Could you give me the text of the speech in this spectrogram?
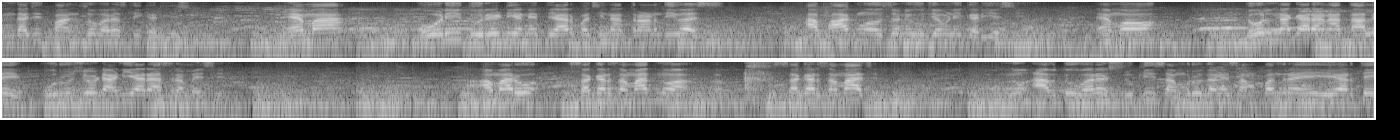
અંદાજિત પાંચસો વર્ષથી કરીએ છીએ. એમાં હોળી, ધૂળેટી અને ત્યાર પછીના ત્રણ દિવસ આ ફાગ મહોત્સવની ઉજવણી કરીએ છીએ. એમાં ઢોલ નગારાના તાલે પુરુષો દાંડિયા રાસ રમે છે. અમારું સગર સમાજનું સગર સગર સમાજનું આવતું વર્ષ સુખી, સમૃદ્ધ અને સંપન્ન રહે એ અર્થે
